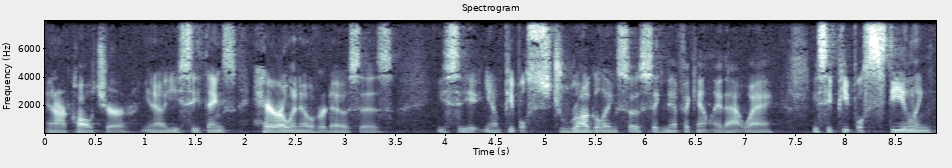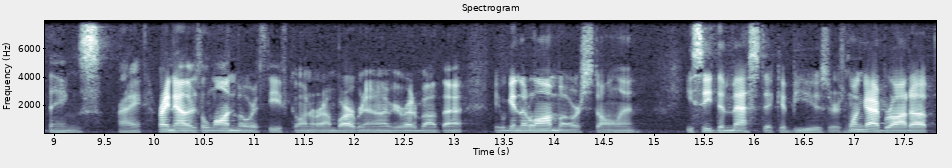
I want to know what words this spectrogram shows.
in our culture. You know, you see things, heroin overdoses. You see, you know, people struggling so significantly that way. You see people stealing things, right? Right now, there's a lawnmower thief going around Barberton. I don't know if you read about that. People getting their lawnmower stolen. You see domestic abusers. One guy brought up,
